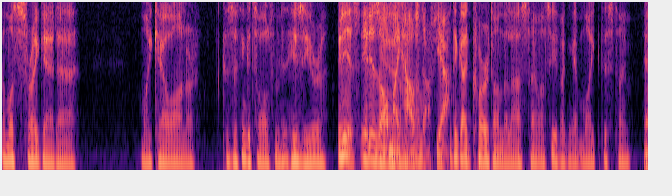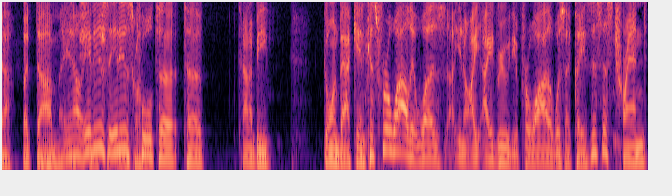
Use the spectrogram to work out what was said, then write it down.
I must try get uh, Mike Howe on, or because I think it's all from his era. it is. It is all Yeah, Mike I'm- stuff. Yeah, I think I had Kurt on the last time. I'll see if I can get Mike this time. Yeah, but um, you know, sure it is it is cool to to kind of be going back in because for a while it was you know I, I agree with you. For a while it was like okay is this this trend?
